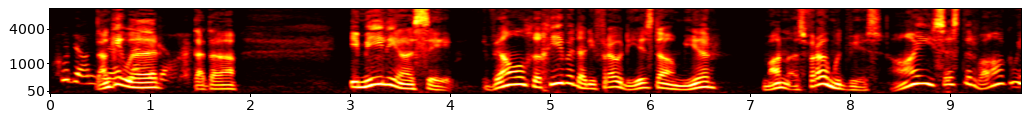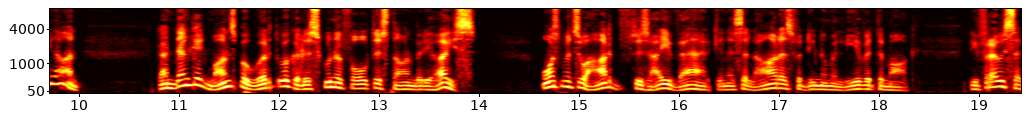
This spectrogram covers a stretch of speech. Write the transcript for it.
Goed dan. Dankie hoor. Dat uh Emilia sê Wel gegee dat die vrou deesdae meer man as vrou moet wees. Haai suster, waar kom jy daan? Dan dink ek mans behoort ook hulle skoene vol te staan by die huis. Ons moet so hard soos hy werk en 'n salaris verdien om 'n lewe te maak. Die vrou se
